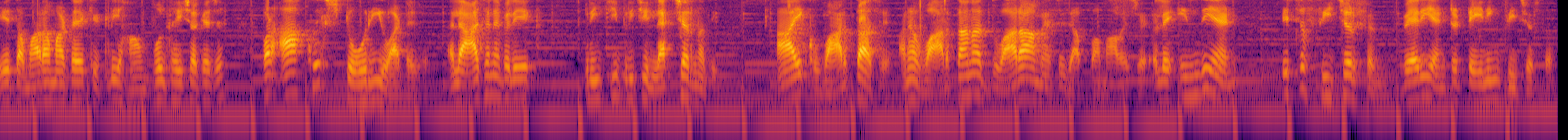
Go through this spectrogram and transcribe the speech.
એ તમારા માટે કેટલી હાર્મફુલ થઈ શકે છે. પણ આ આખું એક સ્ટોરી વાટે છે. એટલે આ છે ને પેલી એક પ્રીચી પ્રીચી લેક્ચર નથી. આ એક વાર્તા છે અને વાર્તાના દ્વારા આ મેસેજ આપવામાં આવે છે. એટલે in the end it's a feature film very entertaining feature film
